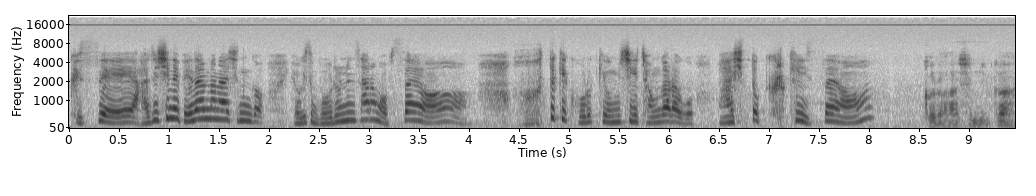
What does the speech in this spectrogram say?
글쎄 아저씨네 배달만 하시는 거 여기서 모르는 사람 없어요. 어떻게 그렇게 음식이 정갈하고 맛이 또 그렇게 있어요? 그러하십니까?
